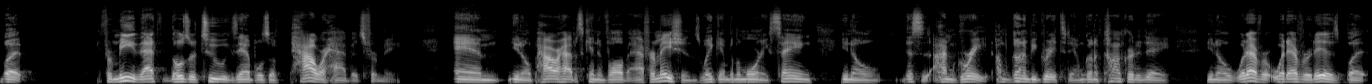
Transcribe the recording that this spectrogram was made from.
but for me that those are two examples of power habits for me. And you know power habits can involve affirmations waking up in the morning saying you know this is i'm great. I'm to be great today. I'm to conquer today. You know whatever whatever it is but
